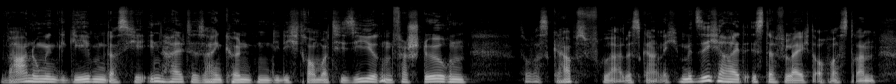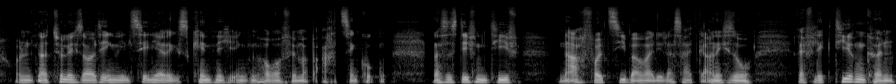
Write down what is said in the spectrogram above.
Warnungen gegeben, dass hier Inhalte sein könnten, die dich traumatisieren, verstören. Sowas gab es früher alles gar nicht. Mit Sicherheit ist da vielleicht auch was dran. Und natürlich sollte irgendwie ein zehnjähriges Kind nicht irgendeinen Horrorfilm ab 18 gucken. Das ist definitiv nachvollziehbar, weil die das halt gar nicht so reflektieren können.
